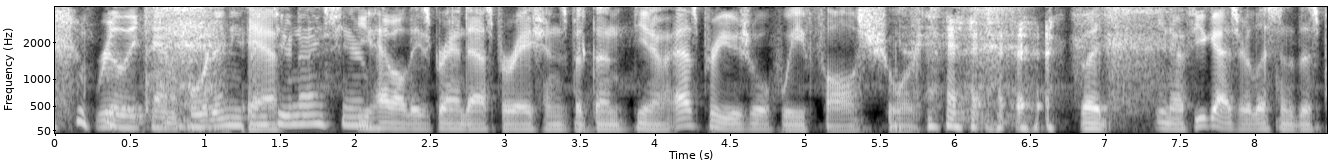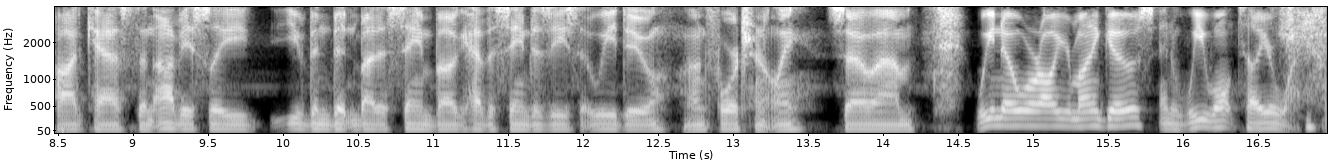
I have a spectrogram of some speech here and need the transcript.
really can't afford anything Yeah. too nice. You know? You have all these grand aspirations, but then, you know, as per usual, we fall short. but, you know, if you guys are listening to this podcast, then obviously you've been bitten by the same bug, have the same disease that we do, unfortunately. So um, we know where all your money goes, and we won't tell your wife.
